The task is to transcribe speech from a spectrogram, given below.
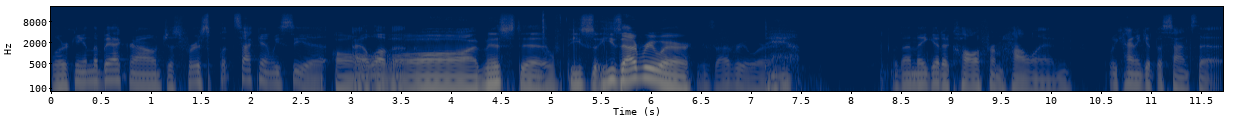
lurking in the background just for a split second. We see it. Oh, I love it. Oh, I missed it. He's he's everywhere. He's everywhere. Damn. But then they get a call from Helen. We kind of get the sense that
